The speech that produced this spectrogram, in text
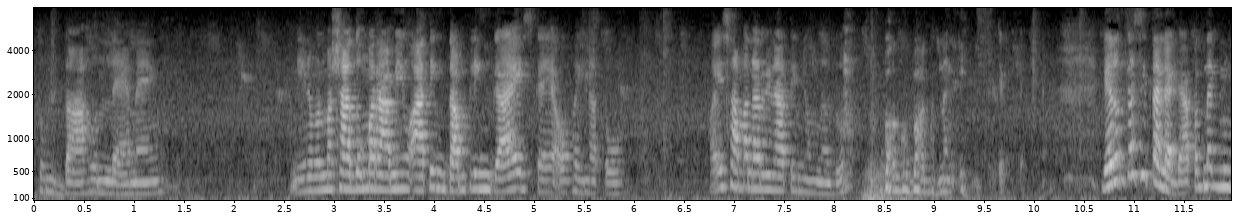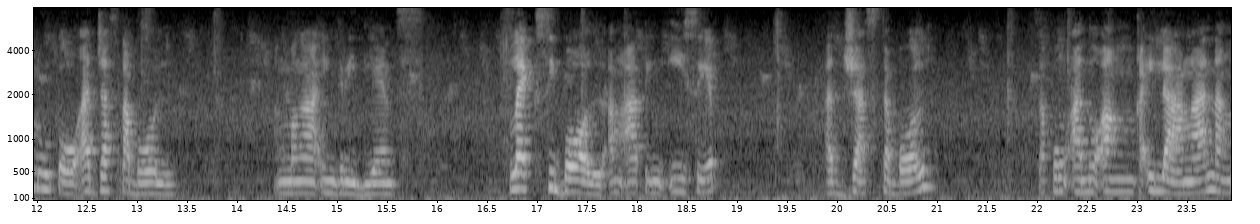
Itong dahon lemeng. Hindi naman masyadong marami yung ating dumpling guys. Kaya okay na to. Okay, isama na rin natin yung nado. Bago-bago ng isip. Ganun kasi talaga. Pag nagluluto, adjustable ang mga ingredients. Flexible ang ating isip adjustable sa kung ano ang kailangan ng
